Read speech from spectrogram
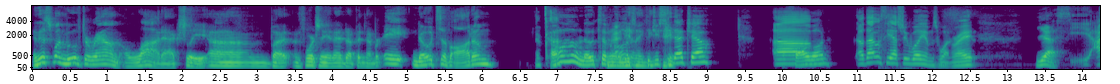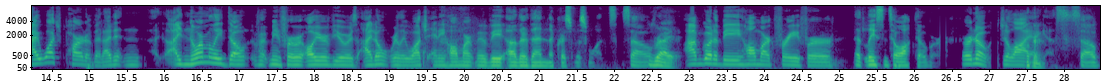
and this one moved around a lot actually, um, but unfortunately, it ended up at number eight. Notes of Autumn. Okay. Oh, Notes of Autumn. anything- Did you see that, Joe? Um, one? oh, that was the Ashley Williams one, right? Yes. I watched part of it. I didn't. I normally don't. I mean, for all your viewers, I don't really watch any Hallmark movie other than the Christmas ones. So Right. I'm going to be Hallmark free for at least until October, or no, July, I guess. So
